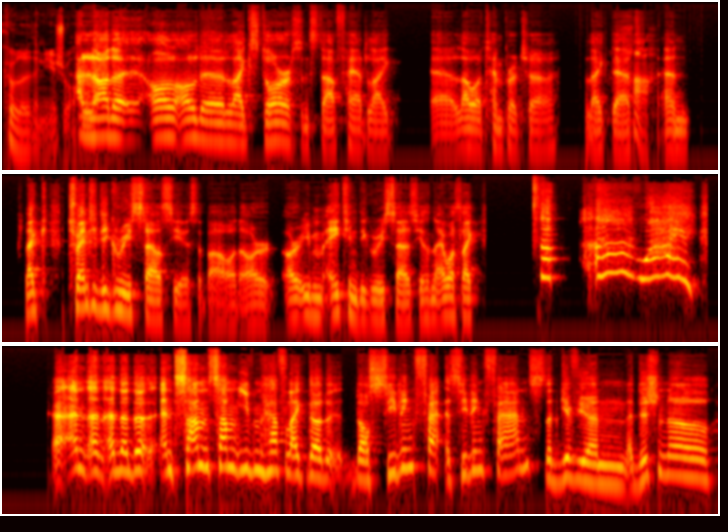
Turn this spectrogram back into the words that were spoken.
cooler than usual. a lot of all all the like stores and stuff had like uh, lower temperature like that. Huh. and like 20 degrees celsius about or or even 18 degrees celsius. And i was like stop ah, why? And and and, the, and some some even have like the, the those ceiling fa- ceiling fans that give you an additional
